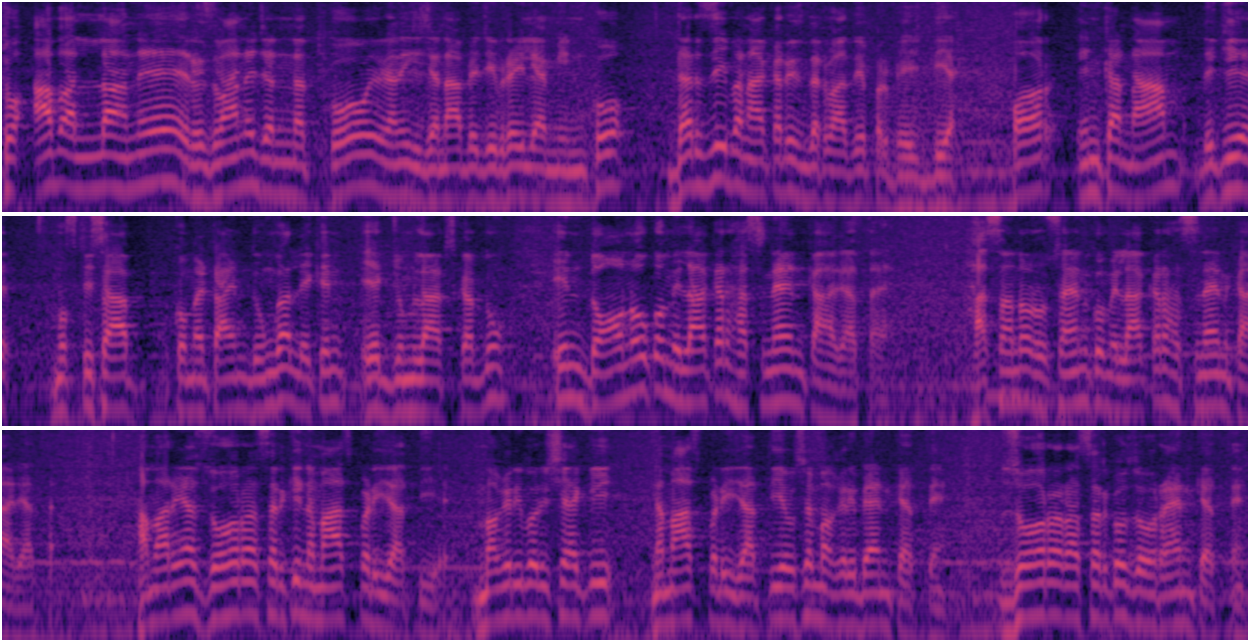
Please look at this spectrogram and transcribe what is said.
तो अब अल्लाह ने रिजवान जन्नत को यानी जनाब जब्राइल अमीन को दर्जी बनाकर इस दरवाजे पर भेज दिया। और इनका नाम, देखिए, मुफ्ती साहब को मैं टाइम दूँगा, लेकिन एक जुमला अर्ज़ कर दूँ। इन दोनों को मिलाकर हसनैन कहा जाता है। हसन और हुसैन को मिलाकर हसनैन कहा जाता है। हमारे यहाँ जोहर असर की नमाज़ पढ़ी जाती है। मगरिब और इशा की नमाज़ पढ़ी जाती है, उसे मगरबैन कहते हैं। जोहर और असर को जोहरैन कहते हैं।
